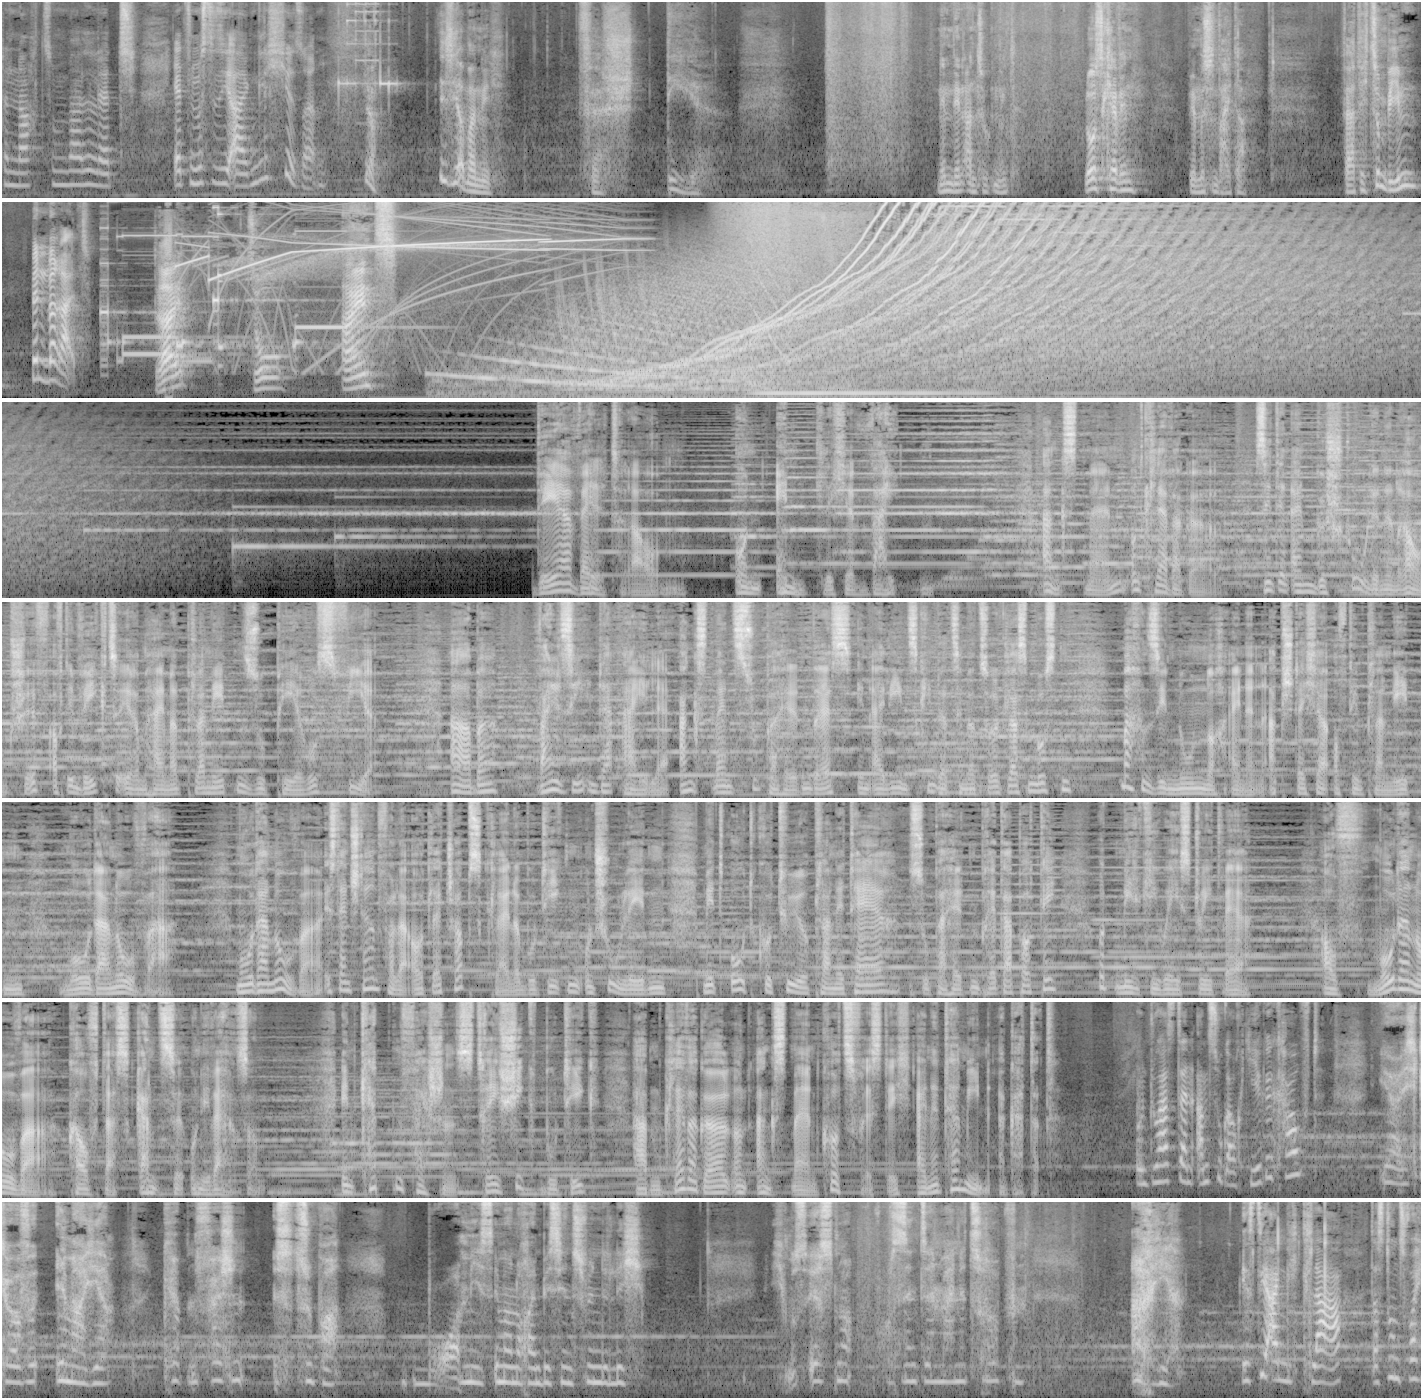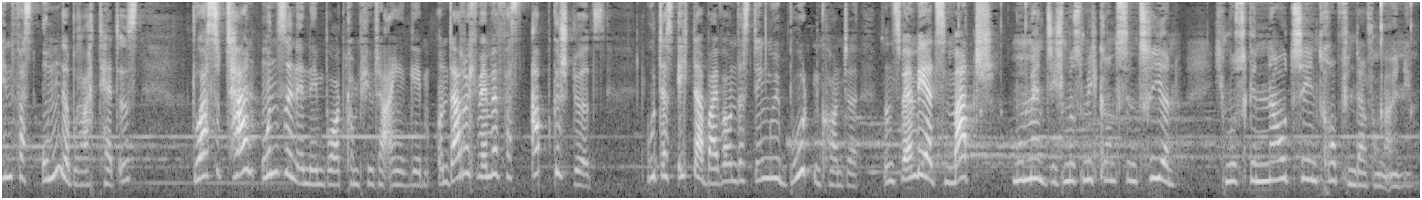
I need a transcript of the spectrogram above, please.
danach zum Ballett. Jetzt müsste sie eigentlich hier sein. Ja, ist sie aber nicht. Verstehe. Nimm den Anzug mit. Los, Kevin. Wir müssen weiter. Fertig zum Beamen? Bin bereit. Drei, zwei, eins. Der Weltraum. Unendliche Weiten. Angstman und Clever Girl sind in einem gestohlenen Raumschiff auf dem Weg zu ihrem Heimatplaneten Superus 4. Aber weil sie in der Eile Angstmans Superheldendress in Eileens Kinderzimmer zurücklassen mussten, machen sie nun noch einen Abstecher auf den Planeten Modanova. Moda Nova ist ein Stern voller Outlet-Shops, kleiner Boutiquen und Schuhläden mit Haute Couture Planetaire, Superhelden Pret-à-Porter und Milky Way Streetwear. Auf Moda Nova kauft das ganze Universum. In Captain Fashions Très Chic Boutique haben Clever Girl und Angstman kurzfristig einen Termin ergattert. Und du hast deinen Anzug auch hier gekauft? Ja, ich kaufe immer hier. Captain Fashion ist super. Boah, mir ist immer noch ein bisschen schwindelig. Ich muss erst mal. Wo sind denn meine Tropfen? Ach, hier. Ist dir eigentlich klar, dass du uns vorhin fast umgebracht hättest? Du hast totalen Unsinn in den Bordcomputer eingegeben und dadurch wären wir fast abgestürzt. Gut, dass ich dabei war und das Ding rebooten konnte. Sonst wären wir jetzt Matsch. Moment, ich muss mich konzentrieren. Ich muss genau zehn Tropfen davon einnehmen.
